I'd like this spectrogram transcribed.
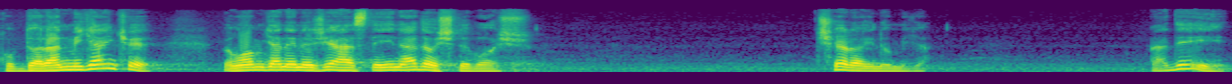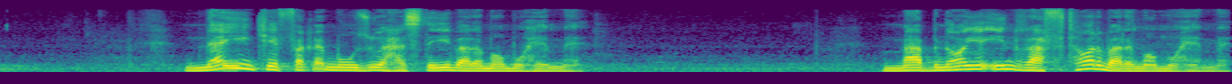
خب دارن میگن که به ما میگن انرژی هسته نداشته باش. چرا اینو میگن بعد این نه اینکه فقط موضوع هسته برای ما مهمه. مبنای این رفتار برای ما مهمه.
